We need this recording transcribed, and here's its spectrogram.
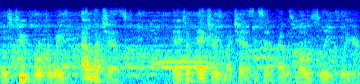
those tubes worked their way out of my chest, and they took x-rays of my chest and said I was mostly clear.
